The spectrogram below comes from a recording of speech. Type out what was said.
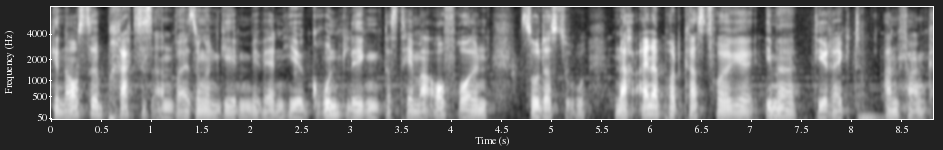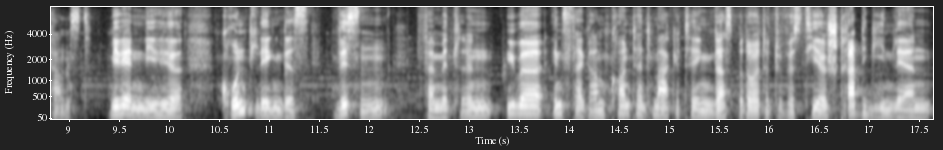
genaueste Praxisanweisungen geben. Wir werden hier grundlegend das Thema aufrollen, sodass du nach einer Podcast-Folge immer direkt anfangen kannst. Wir werden dir hier grundlegendes Wissen vermitteln über Instagram Content Marketing. Das bedeutet, du wirst hier Strategien lernen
